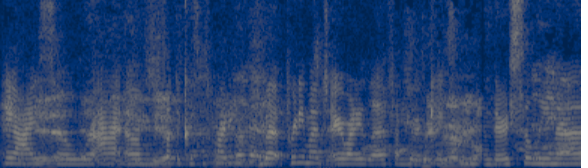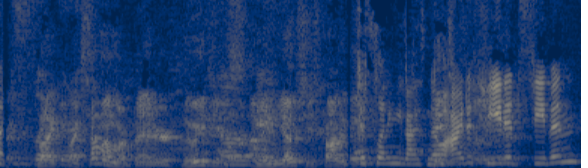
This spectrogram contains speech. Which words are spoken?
Hey guys, so we're at um just at the Christmas party, but pretty much everybody left. I'm here with Casey, and there's Selena. Like, like some of them are better. Luigi's, I mean, Yoshi's probably Just letting you guys know, I defeated Steven.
